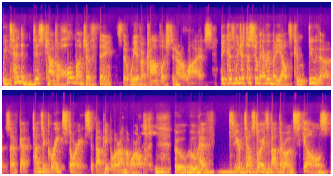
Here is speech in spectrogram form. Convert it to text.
we tend to discount a whole bunch of things that we have accomplished in our lives because we just assume everybody else can do those. I've got tons of great stories about people around the world mm-hmm. who, who have you know, tell stories about their own skills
